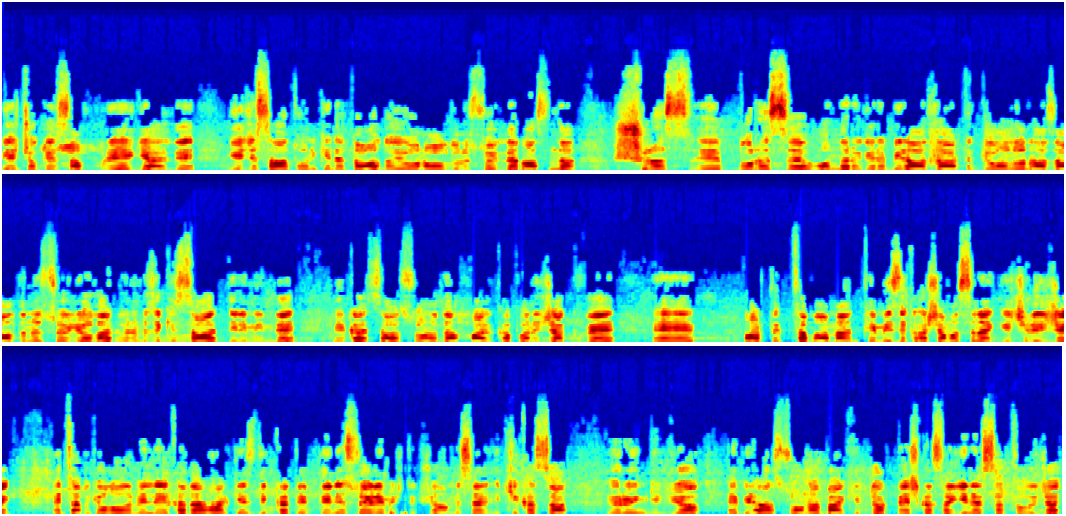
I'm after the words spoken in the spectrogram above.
birçok esnaf buraya geldi. Gece saat 12'de daha da yoğun olduğunu söylediler. Aslında şurası, e, burası onlara göre biraz da artık yoğunluğun azaldığını söylüyorlar. Önümüzdeki saat diliminde birkaç saat sonra da hal kapanacak ve e, artık tamamen temizlik aşamasına geçilecek. E tabii ki olabildiği kadar herkes dikkat ettiğini söylemiştik. Şu an mesela iki kasa ürün gidiyor. E biraz sonra belki 4-5 kasa yine satılacak.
